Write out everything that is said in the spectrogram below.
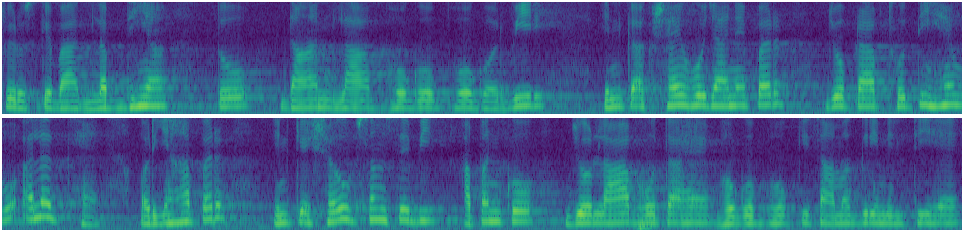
फिर उसके बाद लब्धियाँ तो दान, लाभ, भोगो, भोग और वीर। इनका क्षय हो जाने पर जो प्राप्त होती हैं वो अलग हैं। और यहाँ पर इनके शवसम से भी अपन को जो लाभ होता है, भोगोपभोग की सामग्री मिलती है,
